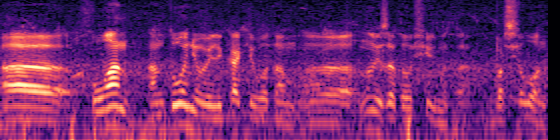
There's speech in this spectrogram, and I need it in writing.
э, Хуан Антонио, или как его там, э, ну, из этого фильма-то, Барселона.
